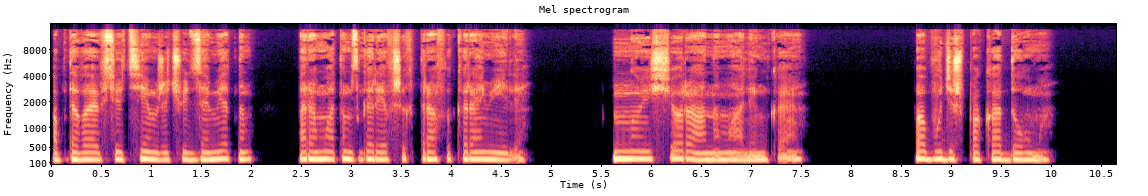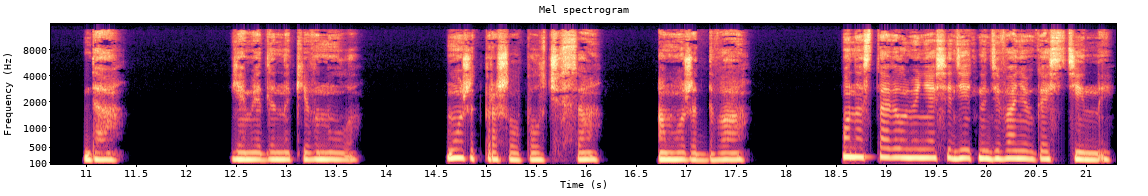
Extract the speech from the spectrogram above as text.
обдавая все тем же чуть заметным ароматом сгоревших трав и карамели. Но еще рано, маленькая. Побудешь пока дома. Да. Я медленно кивнула. Может, прошло полчаса, а может, два. Он оставил меня сидеть на диване в гостиной.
